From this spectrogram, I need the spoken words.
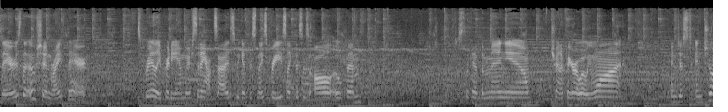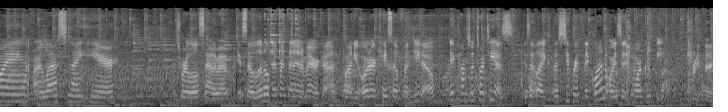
there's the ocean right there. Really pretty, and we're sitting outside, so we get this nice breeze. Like this is all open. Just look at the menu, trying to figure out what we want, and just enjoying our last night here which we're a little sad about. Okay, so a little different than in America. When you order queso fundido, it comes with tortillas. Is it like the super thick one or is it more goopy? Pretty thick.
